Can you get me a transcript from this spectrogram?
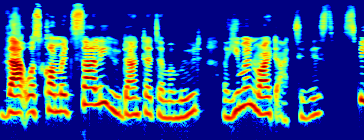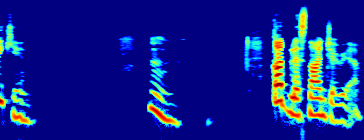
That was Comrade Sally Hudanta Mahmood, a human rights activist, speaking. Hmm. God bless Nigeria.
